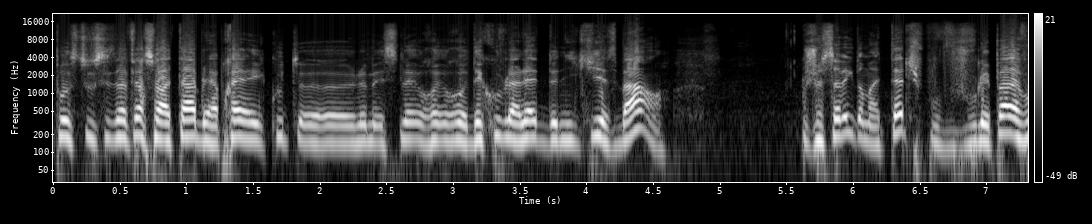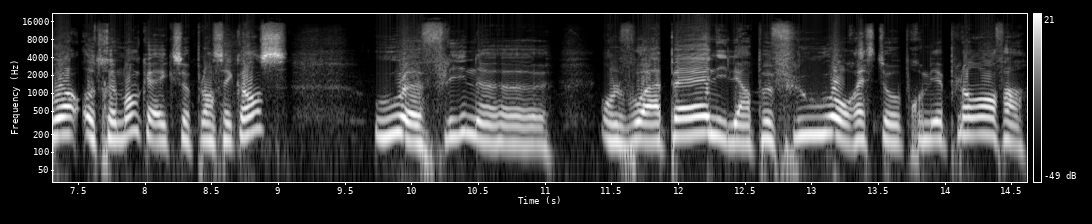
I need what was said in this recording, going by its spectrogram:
pose toutes ses affaires sur la table et après écoute euh, le redécouvre la lettre de Nicky et se barre. Je savais que dans ma tête, je, je voulais pas la autrement qu'avec ce plan séquence où euh, Flynn, euh, on le voit à peine, il est un peu flou, on reste au premier plan, enfin.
